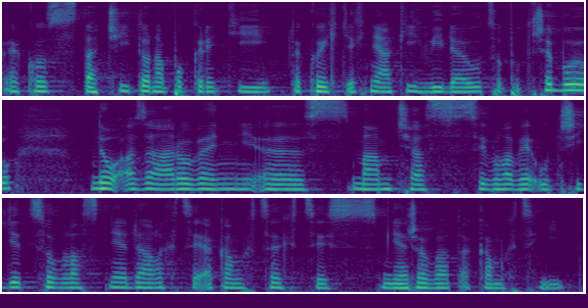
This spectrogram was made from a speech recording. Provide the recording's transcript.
jako stačí to na pokrytí takových těch nějakých výdajů, co potřebuju. No a zároveň e, mám čas si v hlavě utřídit, co vlastně dál chci a kam chce, chci směřovat a kam chci jít.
